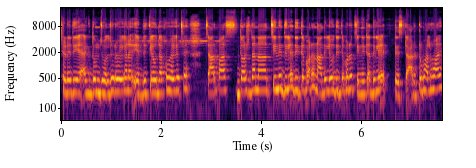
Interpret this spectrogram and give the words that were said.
ছেড়ে দিয়ে একদম ঝোলঝোল হয়ে গেল। এর দিকেও দেখো হয়ে গেছে চার পাঁচ দশ দানা চিনি দিলে দিতে পারো, না দিলেও দিতে পারো, চিনিটা দিলে টেস্টটা আর একটু ভালো হয়।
